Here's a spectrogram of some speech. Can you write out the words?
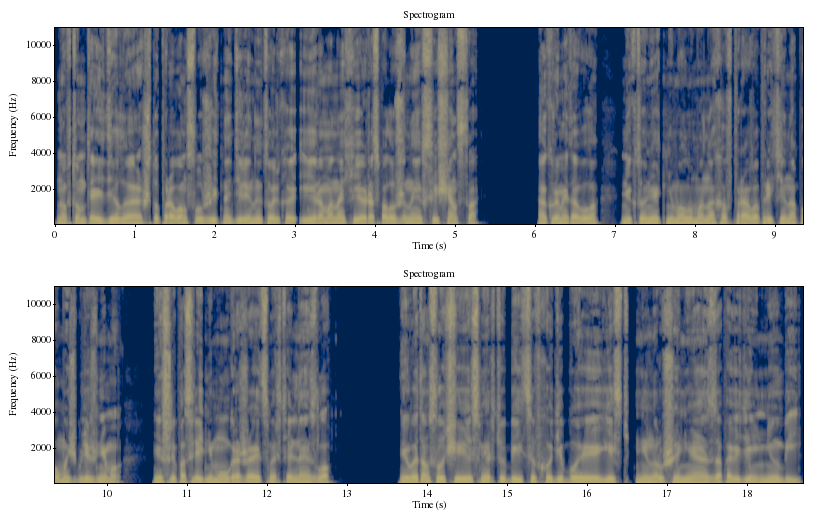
Но в том-то и дело, что правом служить наделены только иеромонахи, расположенные в священство. А кроме того, никто не отнимал у монахов право прийти на помощь ближнему, если последнему угрожает смертельное зло. И в этом случае смерть убийцы в ходе боя есть не нарушение заповеди «не убий»,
